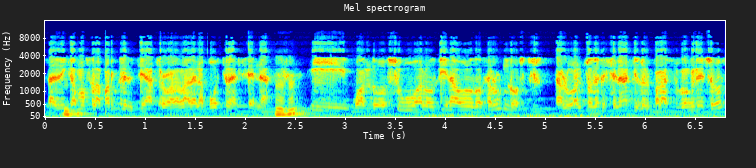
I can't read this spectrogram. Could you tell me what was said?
la dedicamos a la parte del teatro, a la de la puesta en escena. Y cuando subo a los 10 o los 12 alumnos a lo alto del escenario del Palacio de Congresos,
